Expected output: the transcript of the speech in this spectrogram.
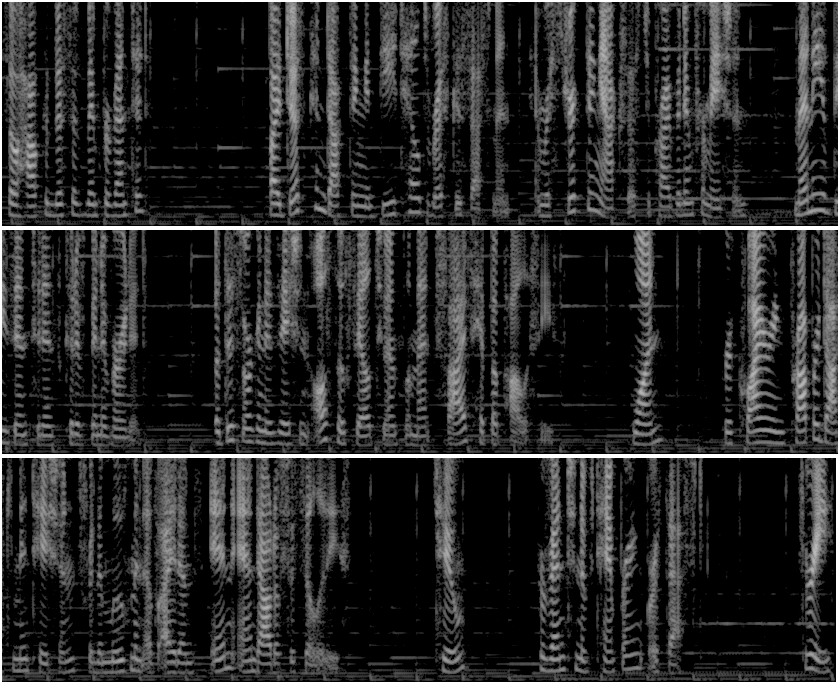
So, how could this have been prevented? By just conducting a detailed risk assessment and restricting access to private information, many of these incidents could have been averted. But this organization also failed to implement five HIPAA policies. 1. Requiring proper documentation for the movement of items in and out of facilities. 2. Prevention of tampering or theft. 3.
